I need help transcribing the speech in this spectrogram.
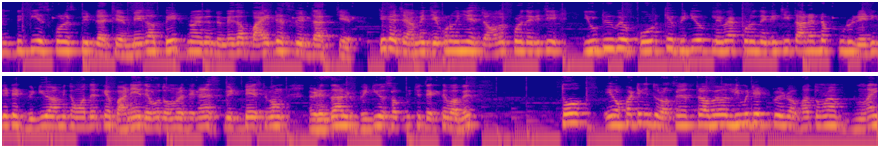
এমবিপিএস করে স্পিড যাচ্ছে মেগা বিট নয় কিন্তু মেগা বাইটের স্পিড যাচ্ছে। ঠিক আছে? আমি যে কোনো জিনিস ডাউনলোড করে দেখেছি ইউটিউবে ফোর কে ভিডিও প্লেব্যাক করে দেখেছি, তার একটা পুরো ডেডিকেটেড ভিডিও আমি তোমাদেরকে বানিয়ে দেবো। তোমরা সেখানে স্পিড টেস্ট এবং রেজাল্ট ভিডিও সব কিছু দেখতে পাবে। তো এই অফারটা কিন্তু রথযাত্রা হবে লিমিটেড পিরিয়ড অফার তোমরা মাই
